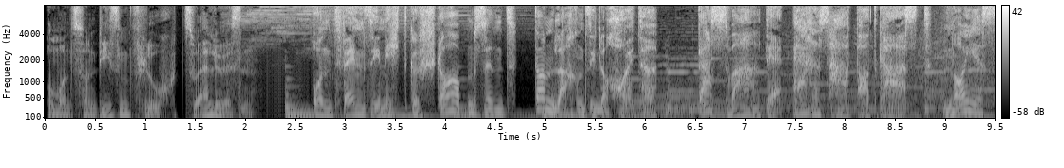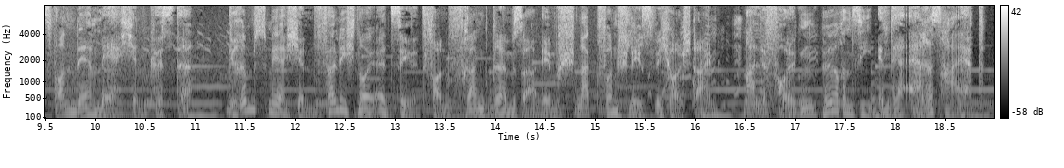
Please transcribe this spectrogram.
um uns von diesem Fluch zu erlösen. Und wenn sie nicht gestorben sind, dann lachen sie noch heute. Das war der RSH-Podcast Neues von der Märchenküste. Grimms Märchen völlig neu erzählt von Frank Bremser im Schnack von Schleswig-Holstein. Alle Folgen hören Sie in der RSH-App.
